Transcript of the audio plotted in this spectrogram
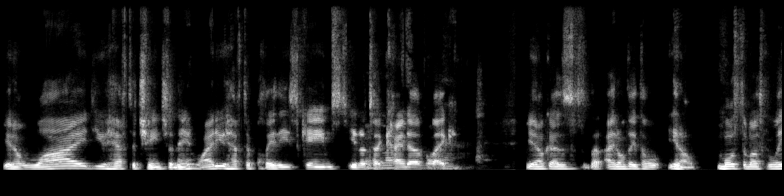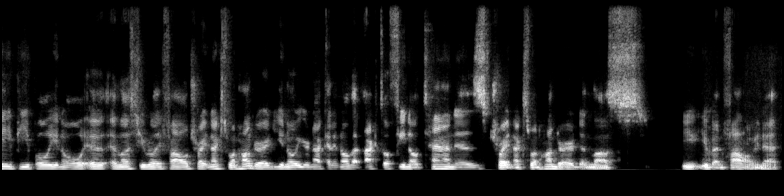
you know why do you have to change the name? Why do you have to play these games? You know, to kind of like you know, because I don't think the, you know, most of us lay people, you know, unless you really follow Triton X 100, you know, you're not going to know that Octophenol 10 is Triton X 100 unless you, have been following it.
